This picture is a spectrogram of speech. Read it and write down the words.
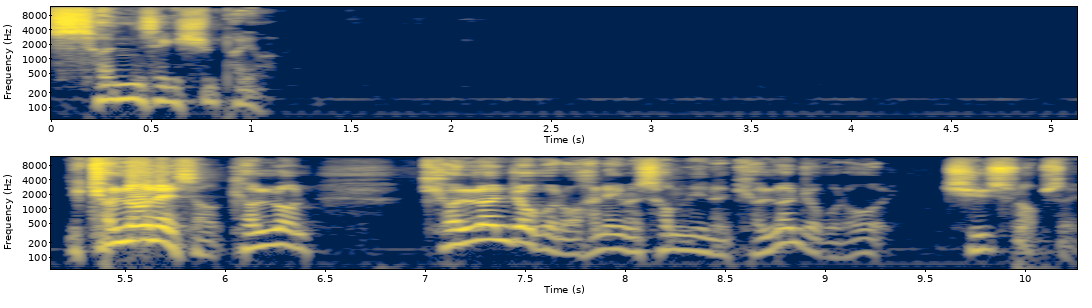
전 세계 심판이 거예요. 결론에서 결론 결론적으로 하나님의 섭리는 결론적으로 질 수는 없어요.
